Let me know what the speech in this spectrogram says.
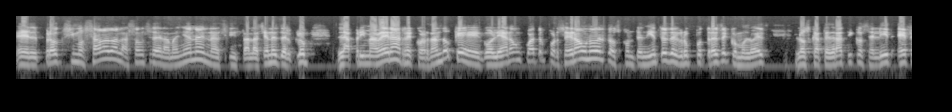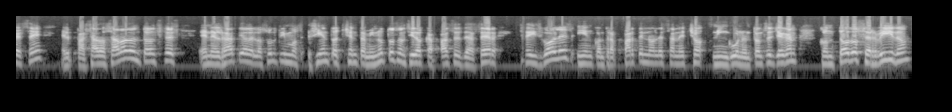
el próximo sábado a las 11 de la mañana en las instalaciones del club La Primavera, recordando que golearon 4 por 0 a uno de los contendientes del grupo 13, como lo es los catedráticos Elite FC, el pasado sábado. Entonces, en el ratio de los últimos 180 minutos han sido capaces de hacer seis goles y en contraparte no les han hecho ninguno. Entonces llegan con todo servido,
